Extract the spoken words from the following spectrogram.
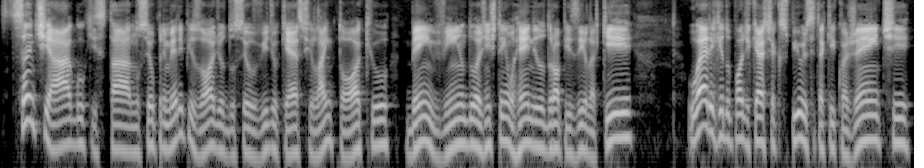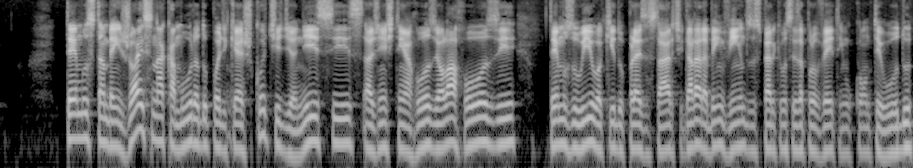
Santiago, que está no seu primeiro episódio do seu videocast lá em Tóquio. Bem-vindo. A gente tem o Reni do Dropzilla aqui. O Eric do podcast Experience está aqui com a gente. Temos também Joyce Nakamura do podcast Cotidianices. A gente tem a Rose. Olá, Rose. Temos o Will aqui do Press Start. Galera, bem-vindos. Espero que vocês aproveitem o conteúdo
